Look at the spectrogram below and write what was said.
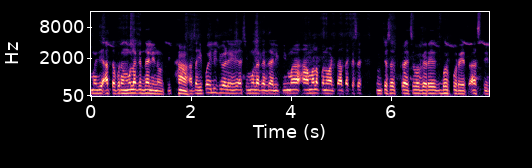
म्हणजे आतापर्यंत मुलाखत झाली नव्हती. हा. आता ही पहिलीच वेळ आहे अशी मुलाखत झाली की मग आम्हाला पण वाटतं आता कसं तुमचे सबस्क्राईब वगैरे भरपूर येत असतील.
